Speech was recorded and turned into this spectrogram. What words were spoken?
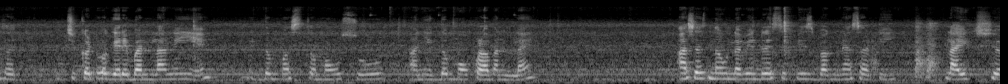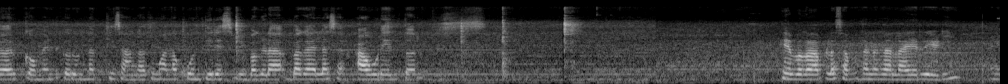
असं चिकट वगैरे बनला नाही आहे एकदम मस्त मऊसूत आणि एकदम मोकळा बनला आहे अशाच नवनवीन रेसिपीज बघण्यासाठी लाईक शेअर कमेंट करून नक्की सांगा. तुम्हाला कोणती रेसिपी बघडा बघायला स- आवडेल तर. हे बघा आपला साबुदाणा झाला आहे रेडी आणि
